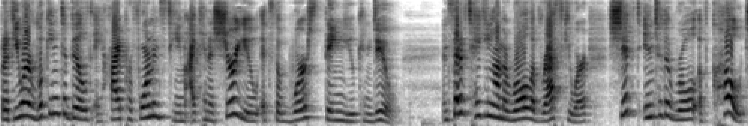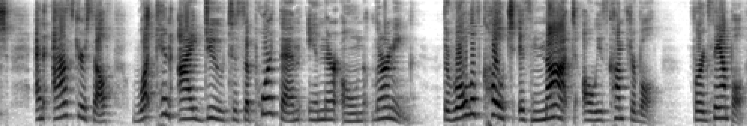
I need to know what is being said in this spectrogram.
But if you are looking to build a high performance team, I can assure you it's the worst thing you can do. Instead of taking on the role of rescuer, shift into the role of coach and ask yourself, what can I do to support them in their own learning? The role of coach is not always comfortable. For example,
